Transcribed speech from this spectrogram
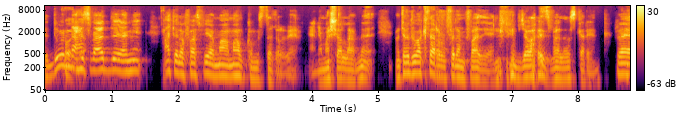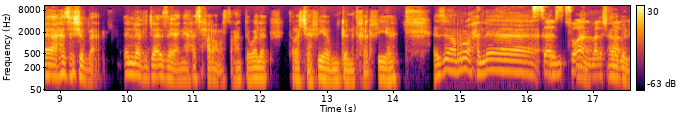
دون. أحس بعد يعني حتى لو فاز فيها ما ما بكون مستغرب يعني. يعني ما شاء الله. ما- أعتقد هو أكثر فيلم فاز يعني بجوائز في الأوسكار يعني. فأحس شبع إلا في جائزة يعني أحس حرام أصلا حتى ولا ترشح فيها وممكن ندخل فيها. زين نروح ل سؤال نعم. معلش لي.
